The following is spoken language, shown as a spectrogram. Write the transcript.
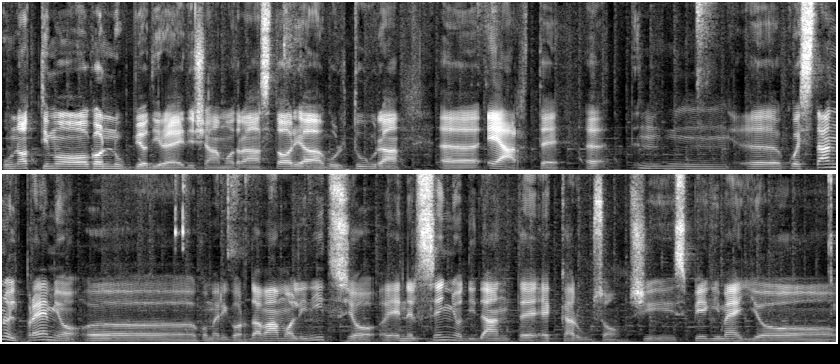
Un ottimo connubio direi, diciamo, tra storia, cultura eh, e arte. Eh, mm, eh, quest'anno il premio, eh, come ricordavamo all'inizio, è nel segno di Dante e Caruso. Ci spieghi meglio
